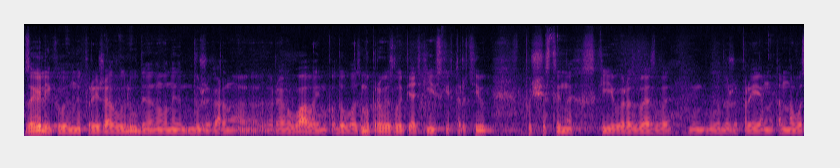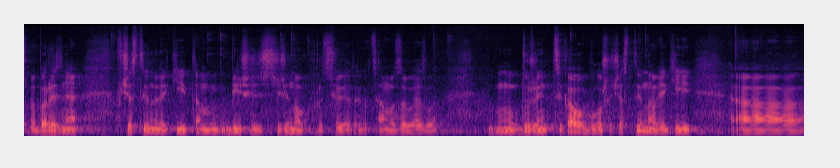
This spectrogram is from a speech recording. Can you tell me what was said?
Взагалі, коли до них приїжджали люди, ну, вони дуже гарно реагували, їм подобалось. Ми привезли п'ять київських тортів по частинах з Києва розвезли. Їм було дуже приємно. Там на 8 березня в частину, в якій там більшість жінок працює, так само завезли. Ну, дуже цікаво було, що частина, в якій е,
